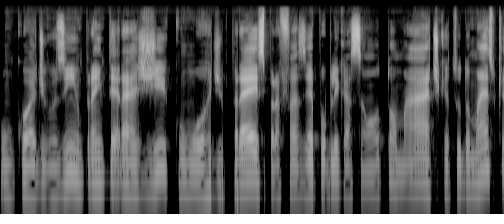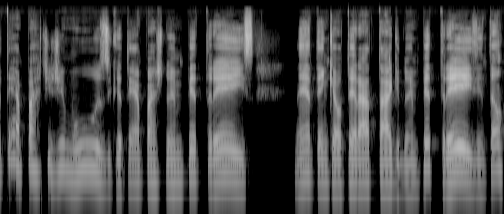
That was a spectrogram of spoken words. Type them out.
um códigozinho para interagir com o WordPress, para fazer a publicação automática e tudo mais, porque tem a parte de música, tem a parte do MP3, né? Tem que alterar a tag do MP3. Então,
